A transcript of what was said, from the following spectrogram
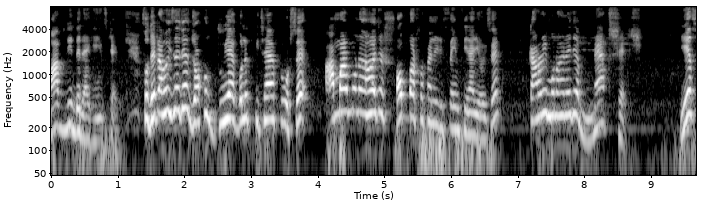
মাদ্রিদের এগেনস্টে সো যেটা হয়েছে যে যখন দুই এক গোলে পিছায় পড়ছে আমার মনে হয় যে সব বার্সা ফ্যানেরই সেম সিনারি হয়েছে কারোরই মনে হয় না যে ম্যাচ শেষ। ইয়েস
